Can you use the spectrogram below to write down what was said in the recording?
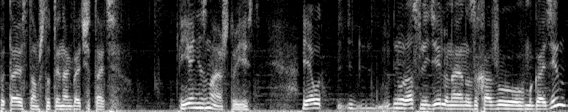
пытаюсь там что-то иногда читать. Я не знаю, что есть. Я вот ну, раз в неделю, наверное, захожу в магазин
